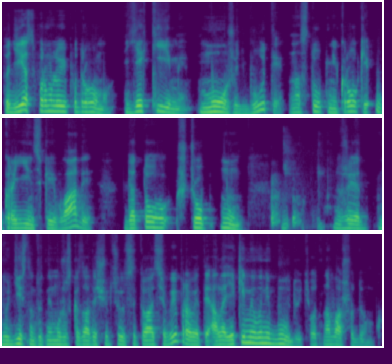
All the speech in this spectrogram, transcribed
Тоді я сформулюю по-другому: якими можуть бути наступні кроки української влади для того, щоб ну вже я ну дійсно тут не можу сказати, щоб цю ситуацію виправити, але якими вони будуть, от на вашу думку?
